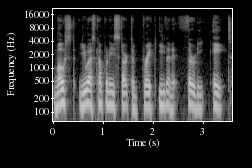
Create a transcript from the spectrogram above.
Most U.S. companies start to break even at 38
